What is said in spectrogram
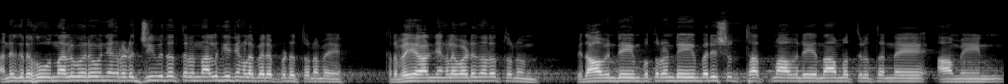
അനുഗ്രഹവും നൽവരവും ഞങ്ങളുടെ ജീവിതത്തിൽ നൽകി ഞങ്ങളെ ബലപ്പെടുത്തണമേ. കൃപയാൽ ഞങ്ങളെ വഴി നടത്തണം. പിതാവിന്റെയും പുത്രന്റെയും പരിശുദ്ധാത്മാവിന്റെയും നാമത്തിൽ തന്നെ ആമീൻ.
